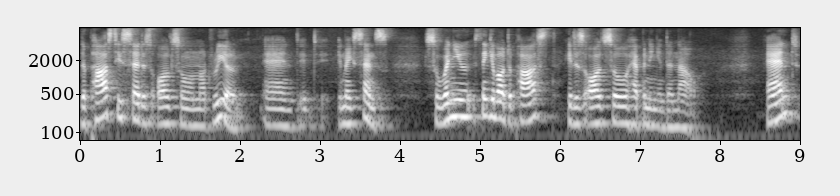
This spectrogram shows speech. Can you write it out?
The past he said is also not real. And it, it makes sense. So when you think about the past it is also happening in the now. And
